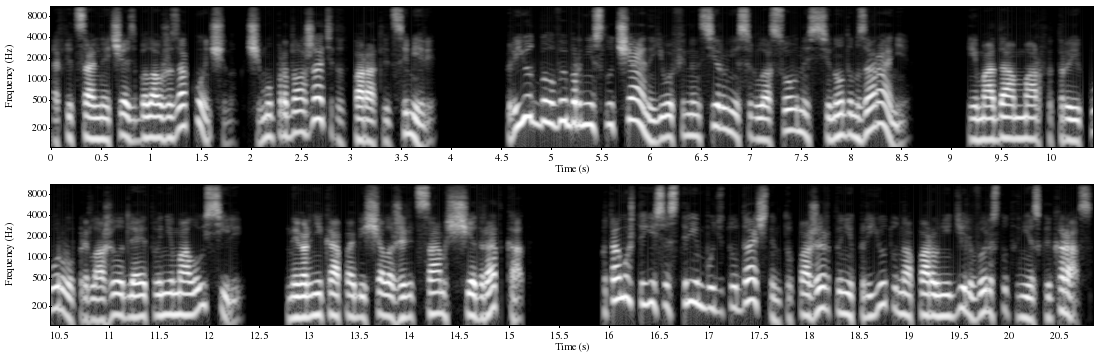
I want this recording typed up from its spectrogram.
Официальная часть была уже закончена. К чему продолжать этот парад лицемерия? Приют был выбран не случайно, его финансирование согласовано с Синодом заранее. И мадам Марфа Троекурова предложила для этого немало усилий. Наверняка пообещала жрецам щедрый откат. Потому что если стрим будет удачным, то пожертвования приюту на пару недель вырастут в несколько раз.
